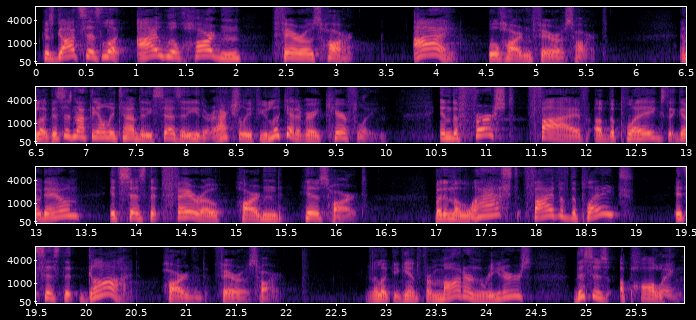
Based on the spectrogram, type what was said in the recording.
because God says, Look, I will harden Pharaoh's heart. I will harden Pharaoh's heart. And look, this is not the only time that he says it either. Actually, if you look at it very carefully, in the first five of the plagues that go down, it says that Pharaoh hardened his heart. But in the last five of the plagues, it says that God hardened Pharaoh's heart. Now, look, again, for modern readers, this is appalling.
